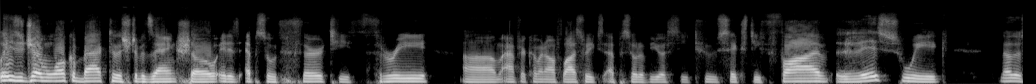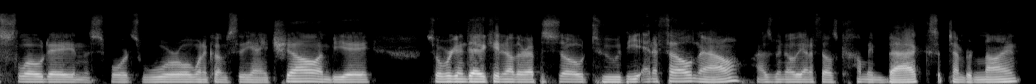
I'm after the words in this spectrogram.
Ladies and gentlemen, welcome back to the Stupid Zang Show. It is episode 33. Um, after coming off last week's episode of UFC 265, this week, another slow day in the sports world when it comes to the NHL, NBA. So we're going to dedicate another episode to the NFL now. As we know, the NFL is coming back September 9th,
